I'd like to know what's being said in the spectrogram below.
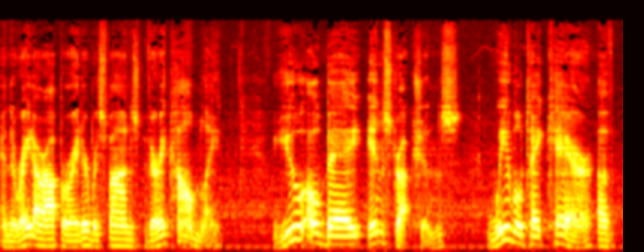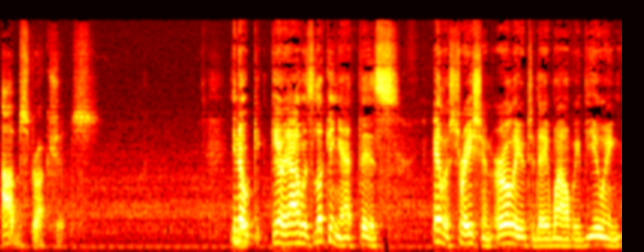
And the radar operator responds very calmly You obey instructions, we will take care of obstructions. You know, Gary, I was looking at this illustration earlier today while reviewing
